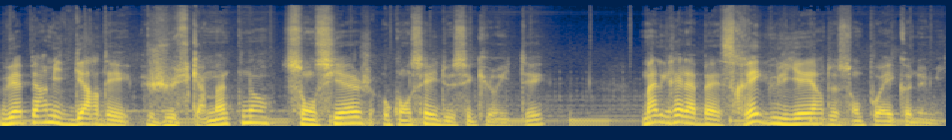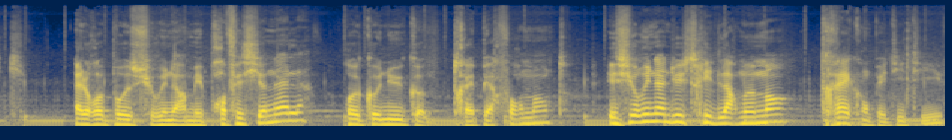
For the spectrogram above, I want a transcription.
lui a permis de garder jusqu'à maintenant son siège au Conseil de sécurité, malgré la baisse régulière de son poids économique. Elle repose sur une armée professionnelle, reconnue comme très performante, et sur une industrie de l'armement très compétitive,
